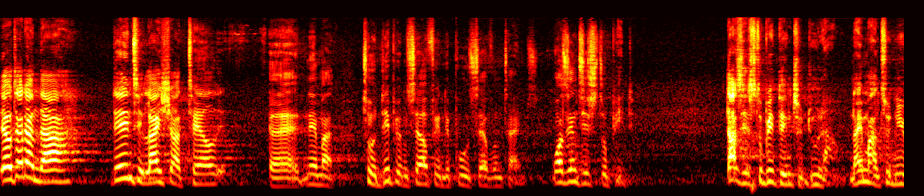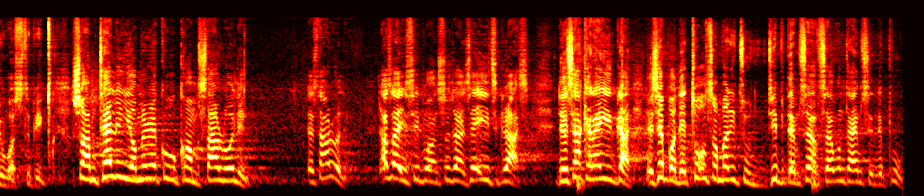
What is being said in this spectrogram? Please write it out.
They'll tell them that didn't Elisha tell uh, Naaman, to dip himself in the pool seven times. Wasn't he stupid? That's a stupid thing to do now. Naaman too knew it was stupid. So I'm telling you, your miracle will come. Start rolling. Start rolling. That's why you see people on social say, eat grass. They say, can I eat grass? They say, but they told somebody to dip themselves seven times in the pool.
